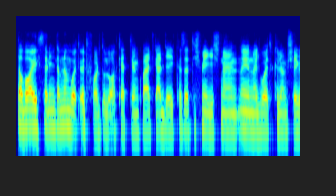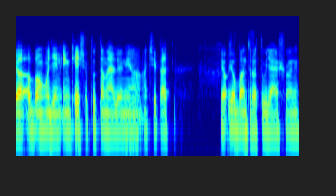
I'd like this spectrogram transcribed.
Tavaly szerintem nem volt öt forduló a kettőnk wildcardjai között, és mégis nagyon, nagyon nagy volt a különbség abban, hogy én, én később tudtam ellőni a, a csipet. Jobban tudott úgy elsülni.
